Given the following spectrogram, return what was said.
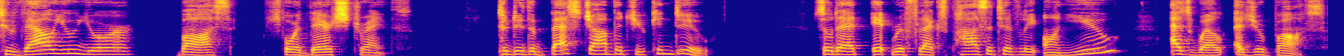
to value your boss for their strengths, to do the best job that you can do so that it reflects positively on you as well as your boss.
